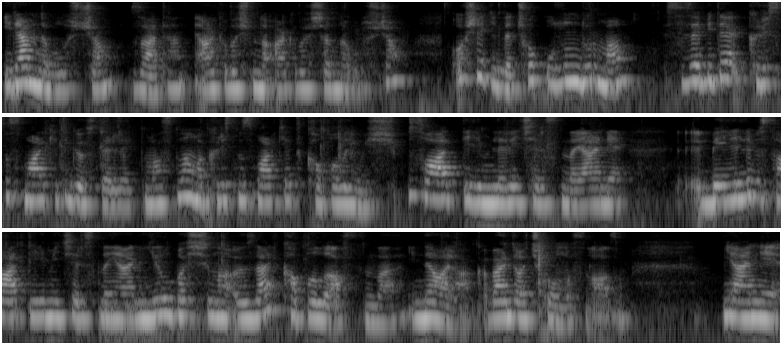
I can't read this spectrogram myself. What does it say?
İrem'le buluşacağım zaten. Arkadaşımla, arkadaşlarımla buluşacağım. O şekilde çok uzun durmam. Size bir de Christmas marketi gösterecektim aslında ama Christmas market kapalıymış. Saat dilimleri içerisinde yani e, belirli bir saat dilimi içerisinde yani yılbaşına özel kapalı aslında. Ne alaka? Bence açık olması lazım. Yani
